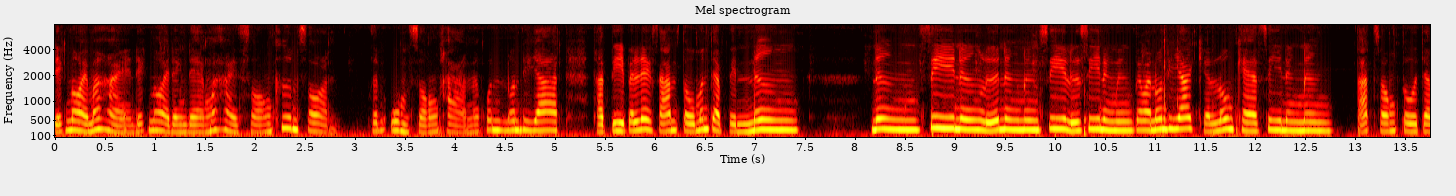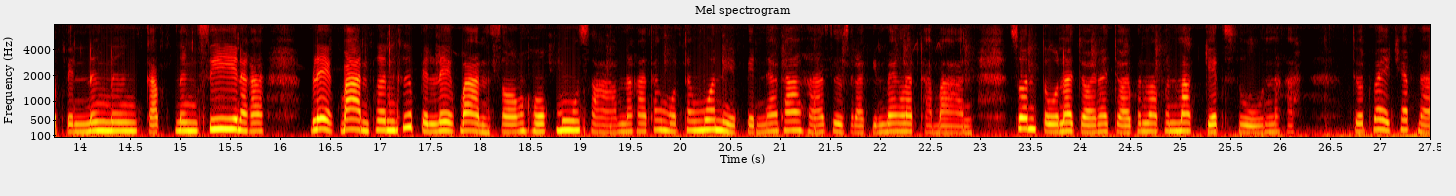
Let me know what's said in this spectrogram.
เด็กน้อยมาใหายเด็กน้อยแดงๆมาใหายสองขึ้นซ้อน เพิ่นอุ้มสองขานะคนนนทิยาตถ้าตีเป็นเลขสามโตวมันจะเป็นหนึ่งหนึ่งสี่หนึ่งหรือหนึ่งหนึ่งสี่หรือสี่หนึ่งหนึ่งแต่ว่านนทิยาเขียนลงแค่สี่หนึ่งหนึ่งตัดสองตัวจะเป็นหนึ่งหนึ่งกับหนึ่งสี่นะคะ เลขบ้านเพิ่นคือเป็นเลขบ้านสองหกมู่สามนะคะ ทั้งหมดทั้งมวลนี่เป็นแนวทางหาซื้อสลากกินแบ่งรัฐบาล ส่วนตัวหน้าจอยหน้าจอยเพิ่นว่าเพิ่นมักเก็ตศูนย์นะคะ จดไว้แคบหนา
